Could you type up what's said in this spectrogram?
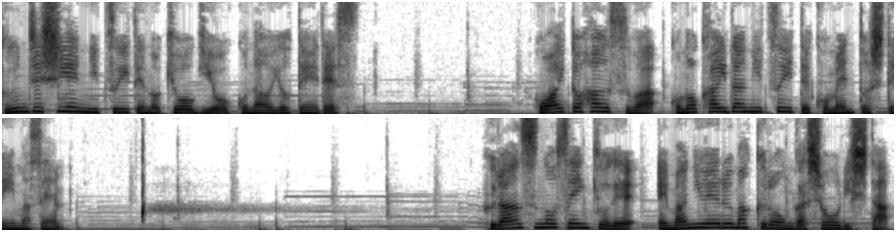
軍事支援についての協議を行う予定です。ホワイトハウスはこの会談についてコメントしていません。フランスの選挙でエマニュエル・マクロンが勝利した。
